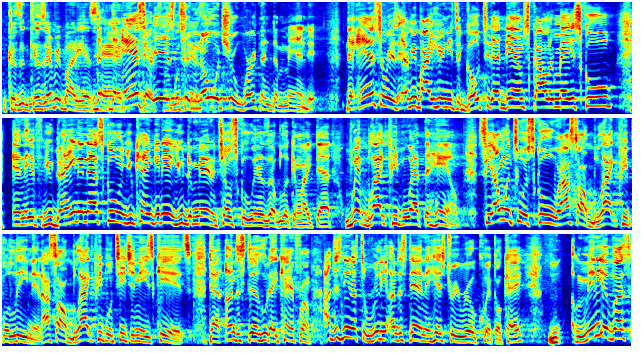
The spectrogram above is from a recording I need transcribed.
Because because everybody has The, had. the answer that. So is the to know what you're worth and demand it. The answer is everybody here needs to go to that damn Scholarmade school, and if you ain't in that school and you can't get in, you demand that your school ends up looking like that with black people at the helm. See, I went to a school where I saw black people leading it. I saw black people teaching these kids that understood who they came from. I just need us to really understand the history real quick, okay? Many of us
